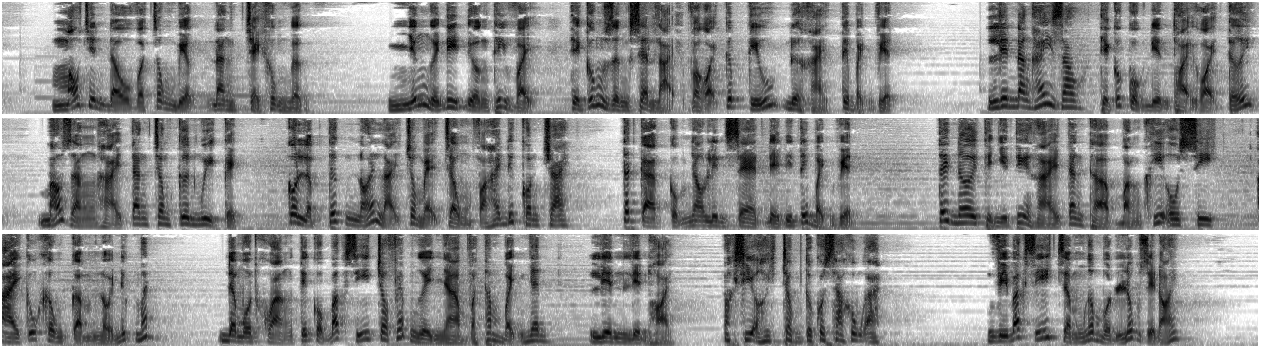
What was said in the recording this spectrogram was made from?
Máu trên đầu và trong miệng đang chảy không ngừng. Những người đi đường thấy vậy Thì cũng dừng xe lại và gọi cấp cứu đưa Hải tới bệnh viện. Liên đang hái rau Thì có cuộc điện thoại gọi tới, Báo rằng Hải đang trong cơn nguy kịch. Cô lập tức nói lại cho mẹ chồng và hai đứa con trai. Tất cả cùng nhau lên xe để đi tới bệnh viện. Tới nơi thì nhìn thấy Hải đang thở bằng khí oxy, Ai cũng không cầm nổi nước mắt. Đợi một khoảng tiếng của bác sĩ cho phép người nhà vào thăm bệnh nhân, Liên liền hỏi, Bác sĩ ơi, chồng tôi có sao không ạ? À? Vì bác sĩ trầm ngâm một lúc rồi nói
